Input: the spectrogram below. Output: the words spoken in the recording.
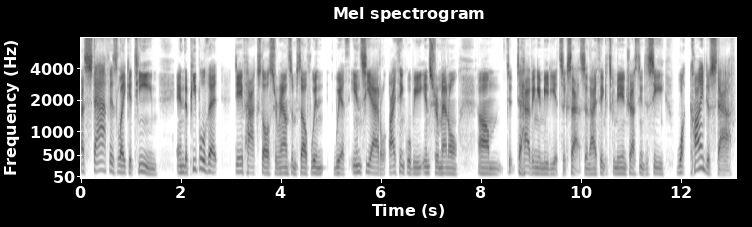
a staff is like a team, and the people that Dave Hakstol surrounds himself with, with in Seattle, I think will be instrumental um, to, to having immediate success. And I think it's going to be interesting to see what kind of staff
